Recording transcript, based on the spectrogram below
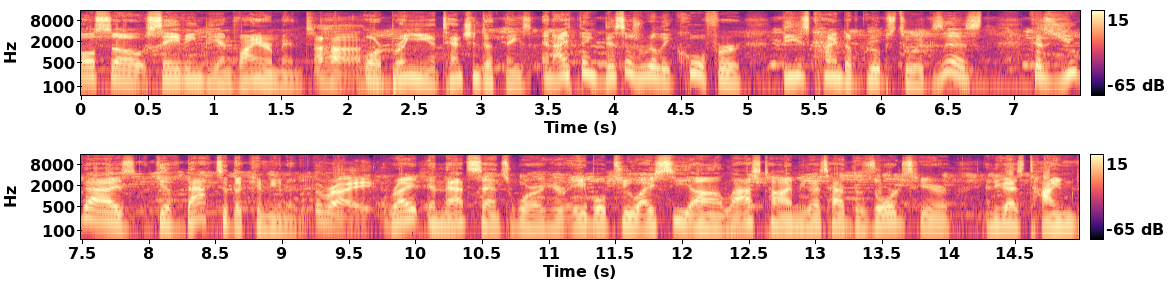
also saving the environment Uh-huh. or bringing attention to things. And I think this is really cool for these kind of groups to exist because you guys give back to the community Right. right in that sense where you're able to i see uh, last time you guys had the zords here and you guys timed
